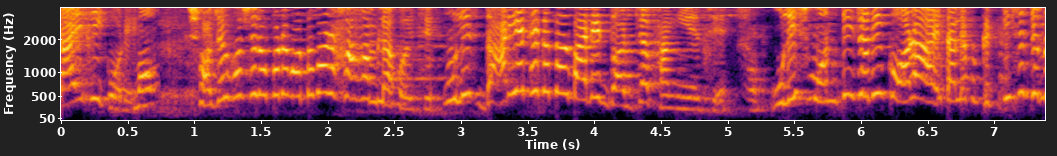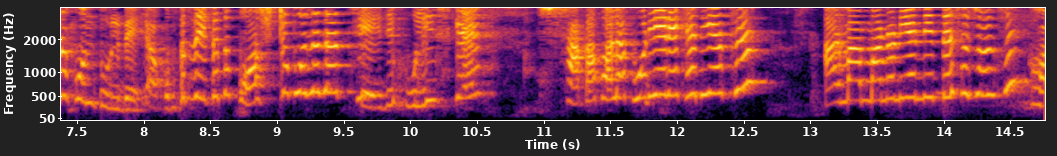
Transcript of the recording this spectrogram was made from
যায় কি করে? সজল ঘোষের উপরে কতবার হামলা হয়েছে? পুলিশ দাঁড়িয়ে থেকে তোর বাড়ির দরজা ভাঙিয়েছে। পুলিশ মন্ত্রী যদি করায়, তাহলে কিসের জন্য ফোন তুলবে? এরকম। তো এটা তো স্পষ্ট বোঝা যাচ্ছে যে পুলিশকে শাকাপালা পরিয়ে রেখে দিয়েছে। আর মাননীয় নির্দেশে চলছে। ঘট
